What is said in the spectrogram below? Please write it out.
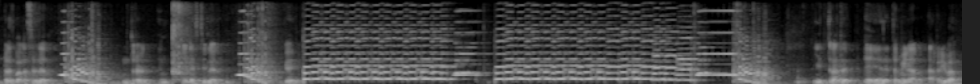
Resbalas el dedo entre, en, este hilero. Y trate eh, de terminar arriba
